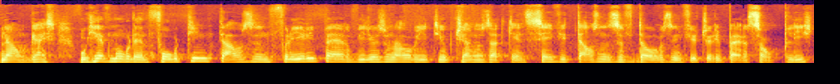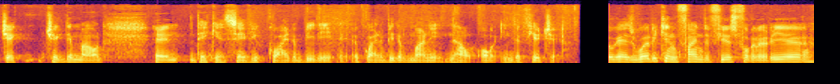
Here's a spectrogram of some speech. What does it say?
Now guys, we have more than 14,000 free repair videos on our YouTube channels that can save you thousands of dollars in future repairs. So please check check them out, and they can save you quite a bit quite a bit of money now or in the future. So guys, where you can find the fuse for the rear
